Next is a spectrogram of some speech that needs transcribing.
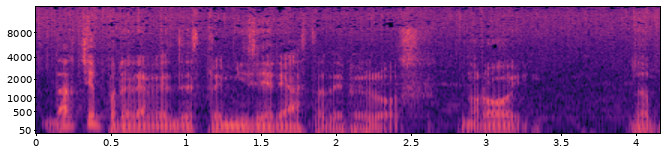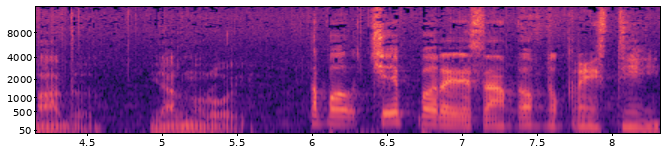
Dar ce părere aveți despre mizeria asta de pe jos? Noroi, zăpadă, iar noroi. După ce părere să am, domnul Cristi?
